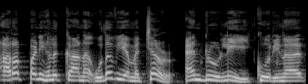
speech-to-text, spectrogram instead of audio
அறப்பணிகளுக்கான உதவி அமைச்சர் ஆண்ட்ரூ லீ கூறினார்.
